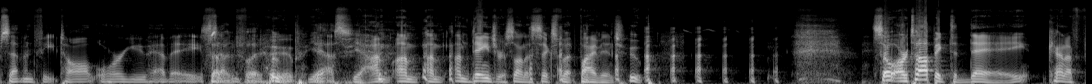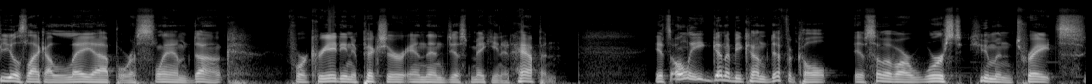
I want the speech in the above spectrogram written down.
seven feet tall or you have a seven, seven foot, foot, hoop. hoop. Yes. Yeah. I'm, I'm, I'm, I'm dangerous on a six foot five inch hoop. so our topic today kind of feels like a layup or a slam dunk for creating a picture and then just making it happen. It's only going to become difficult if some of our worst human traits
